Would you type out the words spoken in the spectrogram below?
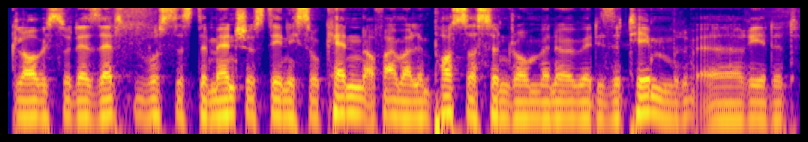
glaube ich, so der selbstbewussteste Mensch ist, den ich so kenne, auf einmal Imposter-Syndrom, wenn er über diese Themen äh, redet.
